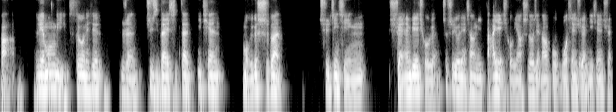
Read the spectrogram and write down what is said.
把联盟里所有那些人聚集在一起，在一天某一个时段去进行选 NBA 球员，就是有点像你打野球一样，石头剪刀布，我先选，你先选。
